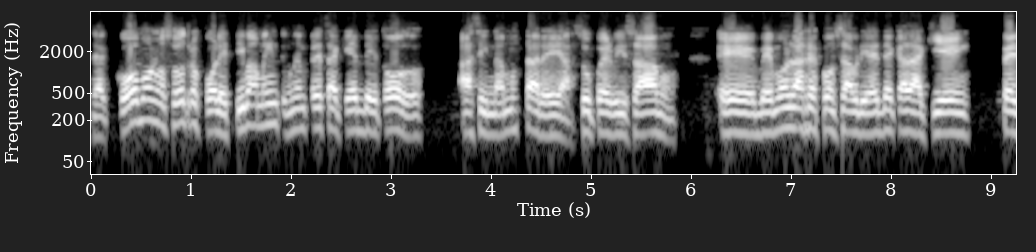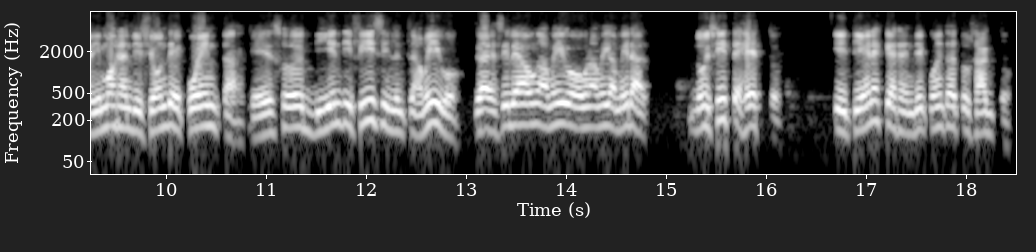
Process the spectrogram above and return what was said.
O sea, cómo nosotros colectivamente, una empresa que es de todos, asignamos tareas, supervisamos, eh, vemos las responsabilidades de cada quien, pedimos rendición de cuentas, que eso es bien difícil entre amigos. Decirle a un amigo o una amiga, mira, no hiciste esto y tienes que rendir cuenta de tus actos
